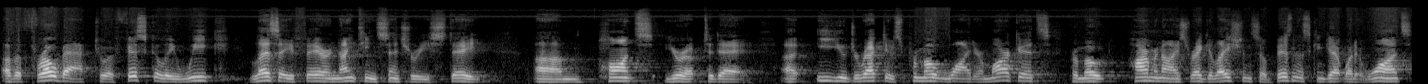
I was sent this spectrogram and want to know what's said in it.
of a throwback to a fiscally weak, laissez faire 19th century state um, haunts Europe today. Uh, EU directives promote wider markets, promote harmonized regulations so business can get what it wants,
